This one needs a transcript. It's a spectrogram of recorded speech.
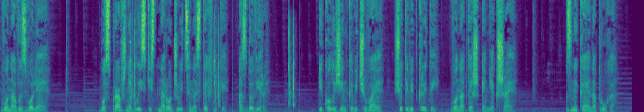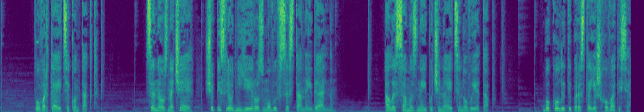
Вона визволяє. Бо справжня близькість народжується не з техніки, а з довіри. І коли жінка відчуває, що ти відкритий, вона теж ем'якшає. Зникає напруга. Повертається контакт. Це не означає, що після однієї розмови все стане ідеальним. Але саме з неї починається новий етап. Бо коли ти перестаєш ховатися,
